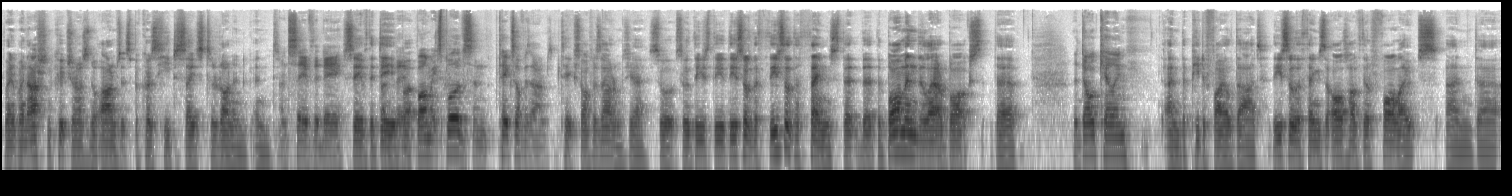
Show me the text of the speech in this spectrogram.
When, when Ashton Kutcher has no arms, it's because he decides to run and, and And save the day. save the But day, the but, bomb explodes and takes off his arms. takes off his arms. Yeah. So so these the, these are the these are the things that the, the bomb in the letterbox, the The dog killing. and the paedophile dad. These are the things that all have their fallouts, and uh,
